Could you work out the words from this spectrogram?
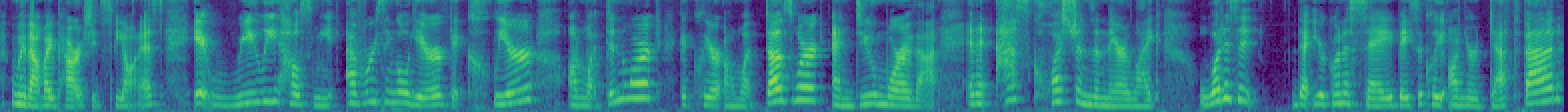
without my power sheets, to be honest. It really helps me every single year get clear on what didn't work, get clear on what does work, and do more of that. And it asks questions in there like, what is it that you're going to say basically on your deathbed?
